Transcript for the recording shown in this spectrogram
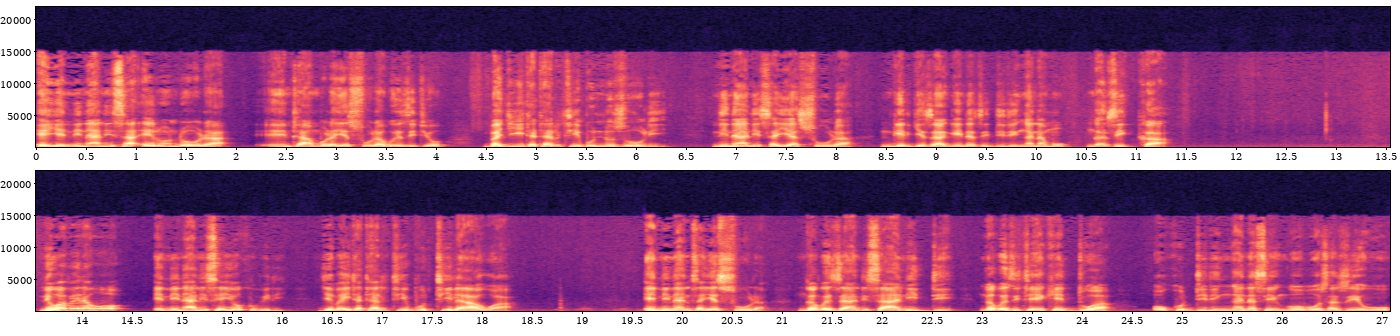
eyo eninanisa erondoola entambula yesuula bwe zityo bagiyita tartibu nuzuuli. Ninanisa yasuula ngeri gyezagenda zidiriŋŋanamu nga zikka. Ne wabeerawo eninanisa eyokubiri gye bayita tartibu tilaawa. Eninanisa yesuula nga bwe zandisaanidde nga bwe ziteekeddwa okuddiriŋŋana senga oba osazeewo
